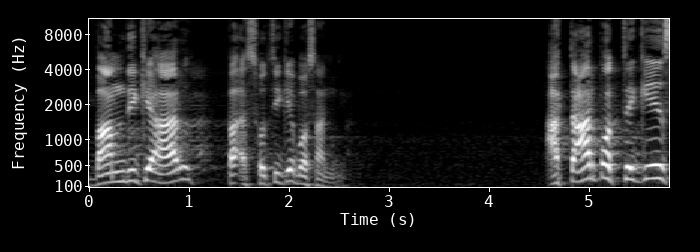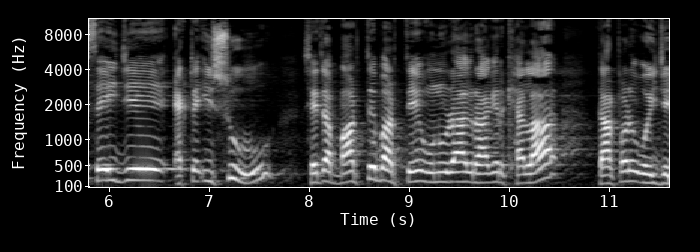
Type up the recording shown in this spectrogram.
বাম দিকে আর সতীকে বসাননি। আর তারপর থেকে সেই যে একটা ইস্যু, সেটা বাড়তে বাড়তে অনুরাগ, রাগের খেলা, তারপরে ওই যে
